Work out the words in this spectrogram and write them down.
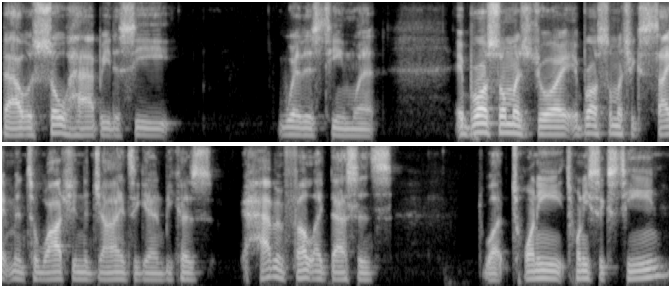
that I was so happy to see where this team went. It brought so much joy. It brought so much excitement to watching the Giants again because I haven't felt like that since what 20 2016,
